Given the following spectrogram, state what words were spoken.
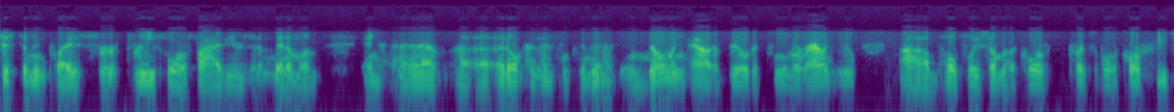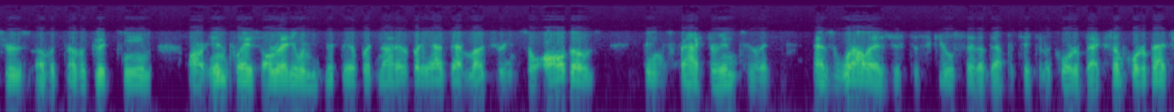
system in place for three, four, five years at a minimum, and you're going to have uh, an organization committed in knowing how to build a team around you. Um, hopefully, some of the core principles, core features of a of a good team are in place already when you get there, but not everybody has that luxury. And so all those things factor into it, as well as just the skill set of that particular quarterback. Some quarterbacks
